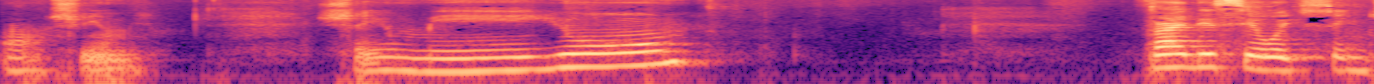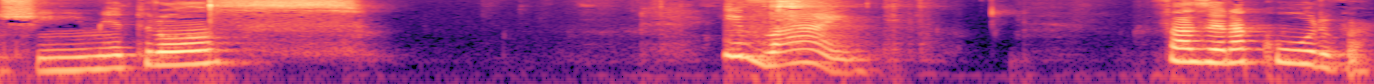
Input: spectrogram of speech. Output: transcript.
Ó, achei o meio. Achei o meio. Vai descer 8 centímetros. E vai fazer a curva.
